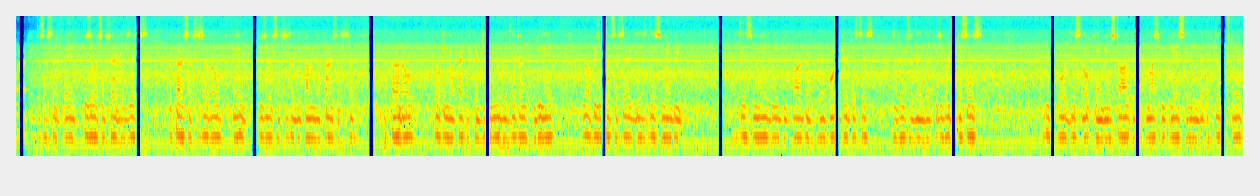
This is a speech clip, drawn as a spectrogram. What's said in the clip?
What fail? Feasible successor exists. The current successor route fail. Feasible successor become the current successor. The current route routing of packet continue with little delay. No feasible successor exists. This may be this may be because the reported distance is greater than the feasible distance. Before this route can be installed, it must be placed in the active state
